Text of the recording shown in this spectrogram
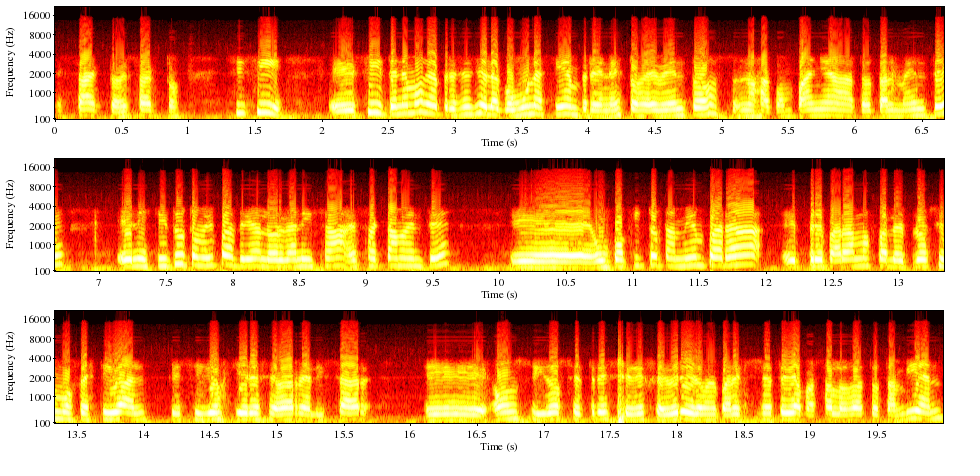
Exacto, exacto. Sí, sí, eh, sí, tenemos la presencia de la comuna siempre en estos eventos, nos acompaña totalmente. El Instituto Mi Patria lo organiza exactamente eh, un poquito también para eh, prepararnos para el próximo festival, que si Dios quiere se va a realizar 11 y 12, 13 de febrero, me parece, ya te voy a pasar los datos también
